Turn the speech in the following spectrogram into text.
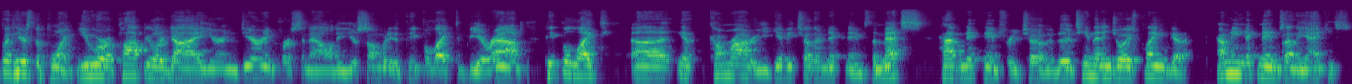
but here's the point. You were a popular guy. You're an endearing personality. You're somebody that people like to be around. People like, uh, you know, camaraderie. You give each other nicknames. The Mets have nicknames for each other. They're a team that enjoys playing together. How many nicknames on the Yankees?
